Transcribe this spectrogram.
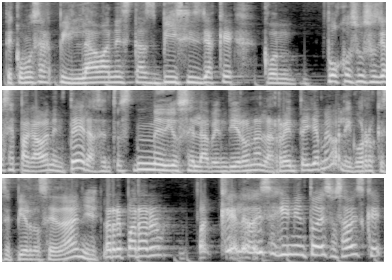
de cómo se apilaban estas bicis, ya que con pocos usos ya se pagaban enteras. Entonces medio se la vendieron a la renta y ya me vale gorro que se pierda se dañe. La repararon. ¿Para qué le doy seguimiento a eso? Sabes que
